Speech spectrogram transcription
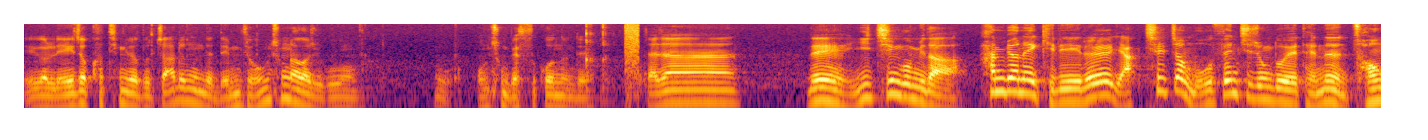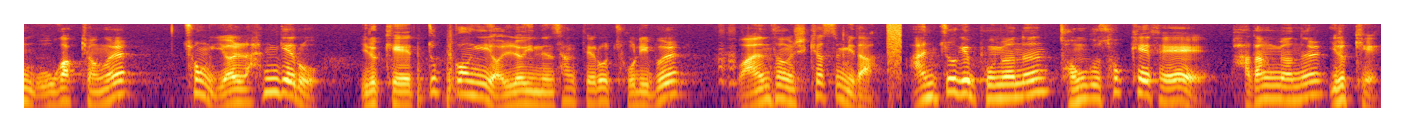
이걸 레이저 커팅이라도 자르는데 냄새 엄청 나가지고 엄청 메스꺼웠는데. 짜잔. 네, 이 친구입니다. 한 변의 길이를 약 7.5cm 정도에 되는 정오각형을 총 11개로 이렇게 뚜껑이 열려있는 상태로 조립을 완성을 시켰습니다. 안쪽에 보면은 전구 소켓에 바닥면을 이렇게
